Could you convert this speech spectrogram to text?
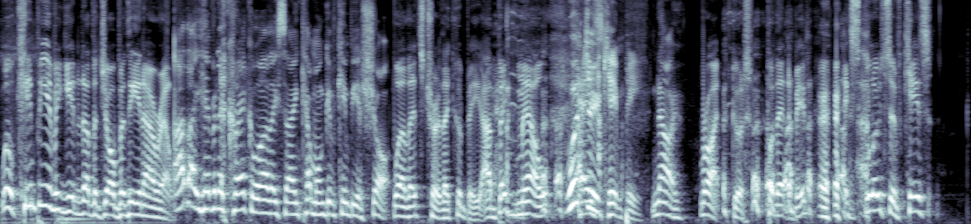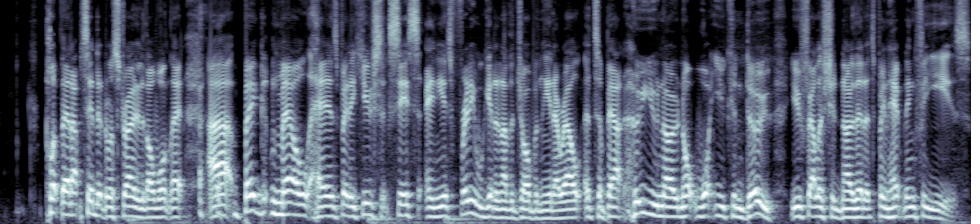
Will Kempy ever get another job in the NRL? Are they having a crack or are they saying, come on, give Kempy a shot? well, that's true. They could be. Uh, Big Mel. Would has- you, Kimpy? No. Right, good. Put that to bed. Exclusive. Kes, clip that up, send it to Australia. They'll want that. Uh, Big Mel has been a huge success, and yes, Freddie will get another job in the NRL. It's about who you know, not what you can do. You fellas should know that it's been happening for years.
